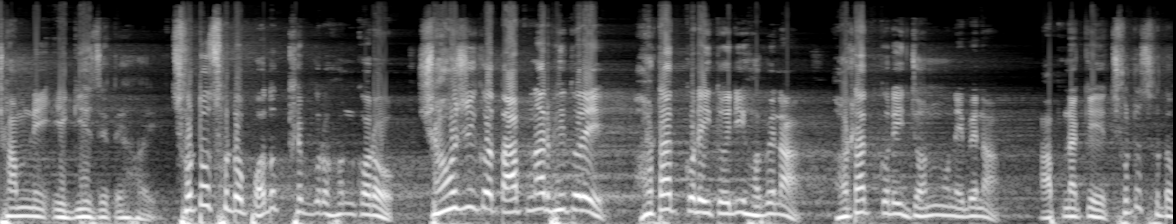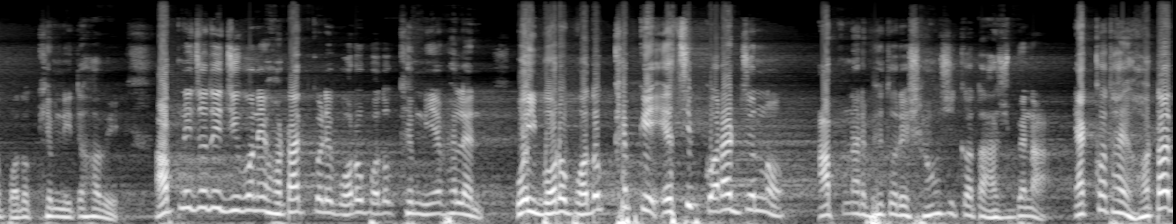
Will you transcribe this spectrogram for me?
সামনে এগিয়ে যেতে হয়। ছোট ছোট পদক্ষেপ গ্রহণ করো। সাহসিকতা আপনার ভিতরে হঠাৎ করেই তৈরি হবে না, হঠাৎ করেই জন্ম নেবে না। আপনাকে ছোট ছোট পদক্ষেপ নিতে হবে। আপনি যদি জীবনে হঠাৎ করে বড় পদক্ষেপ নিয়ে ফেলেন, ওই বড় পদক্ষেপকে অ্যাচিভ করার জন্য আপনার ভেতরে সাহসিকতা আসবে না। এক কথায়, হঠাৎ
